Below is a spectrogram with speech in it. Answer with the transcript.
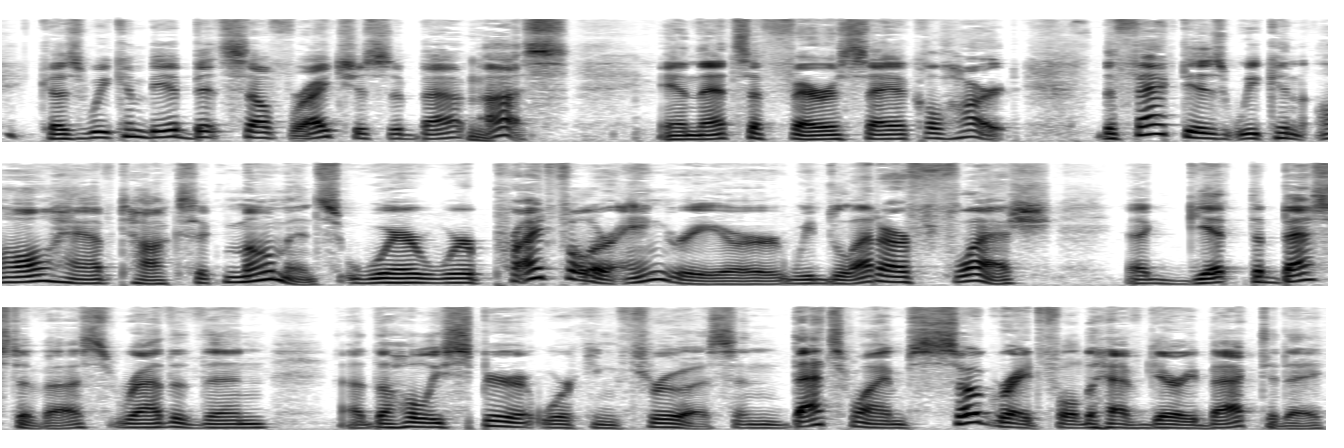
because we can be a bit self righteous about mm. us and that's a Pharisaical heart. The fact is, we can all have toxic moments where we're prideful or angry, or we'd let our flesh uh, get the best of us rather than uh, the Holy Spirit working through us. And that's why I'm so grateful to have Gary back today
